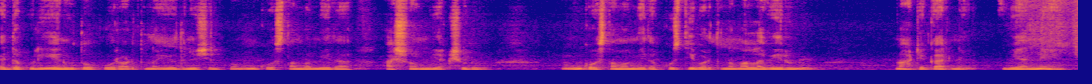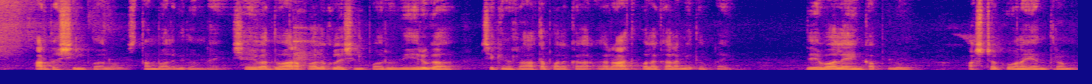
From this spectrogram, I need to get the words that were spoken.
పెద్ద పులి ఏనుగుతో పోరాడుతున్న యోధుని శిల్పం ఇంకో స్తంభం మీద అశ్వం యక్షుడు ఇంకో స్తంభం మీద కుస్తీ పడుతున్న మల్లవీరులు నాట్యకారిణి ఇవి అన్నీ అర్ధశిల్పాలు స్తంభాల మీద ఉన్నాయి. శైవ ద్వారపాలకుల శిల్పాలు వేరుగా చెక్కిన రాత పలక రాతి పలకాల మీద ఉంటాయి దేవాలయం కప్పులు అష్టకోణ యంత్రం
